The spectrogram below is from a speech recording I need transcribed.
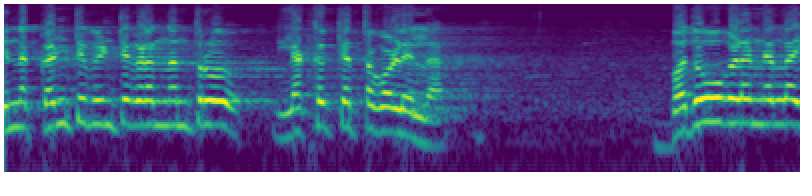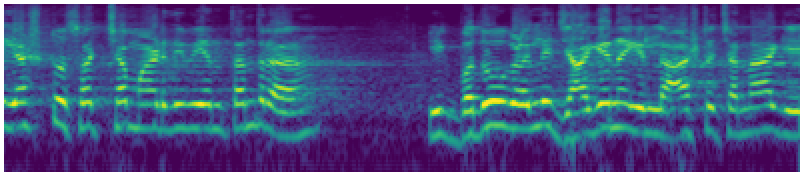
ಇನ್ನು ಕಂಟಿ ಬಿಂಟಿಗಳನ್ನಂತರೂ ಲೆಕ್ಕಕ್ಕೆ ತಗೊಳ್ಳಿಲ್ಲ. ಬದುವುಗಳನ್ನೆಲ್ಲ ಎಷ್ಟು ಸ್ವಚ್ಛ ಮಾಡಿದೀವಿ ಅಂತಂದ್ರೆ ಈಗ ಬದುಗಳಲ್ಲಿ ಜಾಗೇನೇ ಇಲ್ಲ, ಅಷ್ಟು ಚೆನ್ನಾಗಿ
